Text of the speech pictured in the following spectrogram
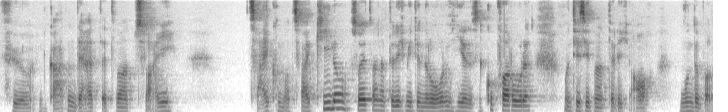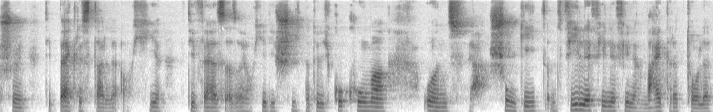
für einen Garten, der hat etwa 2,2 Kilo, so etwa natürlich mit den Rohren hier, das sind Kupferrohre und hier sieht man natürlich auch wunderbar schön die Bergkristalle, auch hier divers, also auch hier die Schicht natürlich Kurkuma und ja, Shungit und viele, viele, viele weitere tolle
